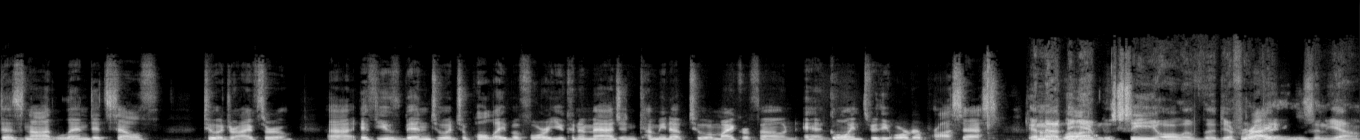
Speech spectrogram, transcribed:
does not lend itself to a drive-through uh, if you've been to a Chipotle before, you can imagine coming up to a microphone and going through the order process and not well, being able to see all of the different right. things. And yeah.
